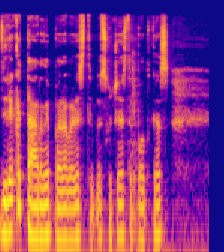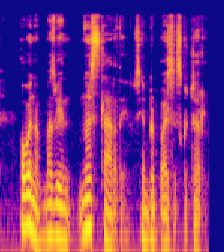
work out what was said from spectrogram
Diría que tarde para ver este, escuchar este podcast. O bueno, más bien, no es tarde, siempre puedes escucharlo.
